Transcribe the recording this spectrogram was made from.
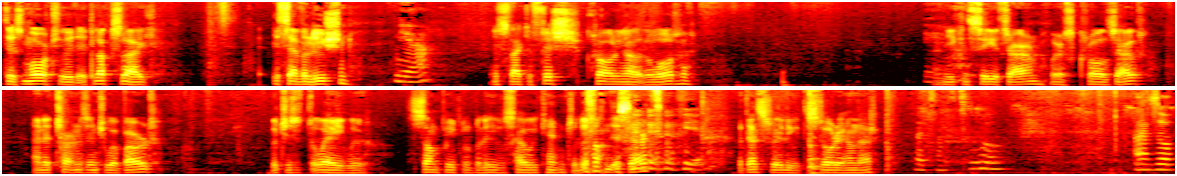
there's more to it. It looks like it's evolution. yeah. It's like a fish crawling out of the water, and you can see its arm where it crawls out, and it turns into a bird, which is the way we some people believe is how we came to live on this earth. ja. but that's really the story on that. Das ist cool. Also,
